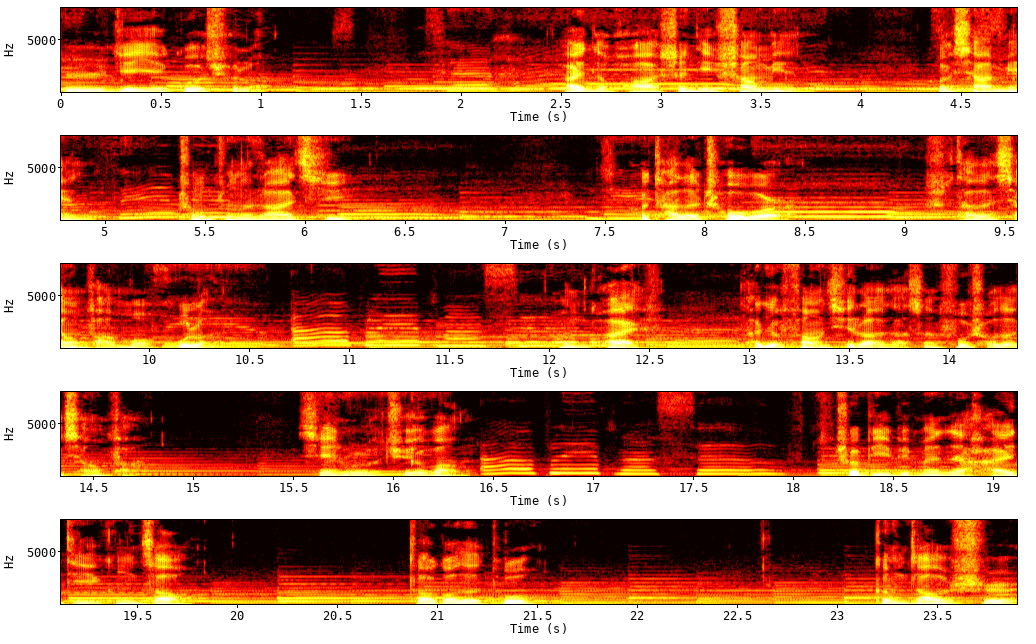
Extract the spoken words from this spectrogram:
日日夜夜过去了。爱德华身体上面和下面重重的垃圾和他的臭味儿，使他的想法模糊了。很快，他就放弃了打算复仇的想法，陷入了绝望。这比被埋在海底更糟，糟糕的多。更糟是，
